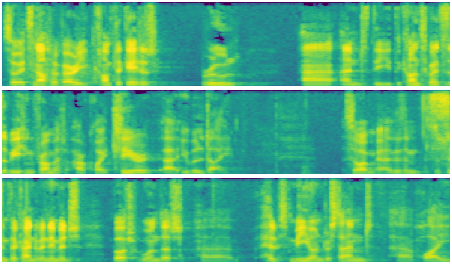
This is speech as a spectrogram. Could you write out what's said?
So it's not a very complicated rule, uh, and the, the consequences of eating from it are quite clear. Uh, you will die. So um, it's a simple kind of an image, but one that uh, helps me understand uh, why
